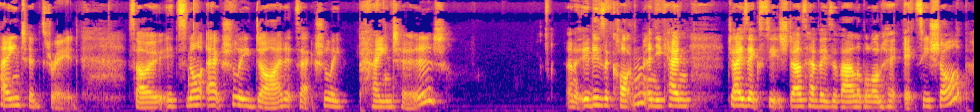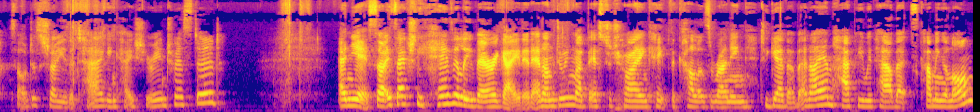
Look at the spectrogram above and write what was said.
painted thread. So it's not actually dyed, it's actually painted. And it is a cotton and you can, Jay's X Stitch does have these available on her Etsy shop. So I'll just show you the tag in case you're interested. And yeah, so it's actually heavily variegated and I'm doing my best to try and keep the colours running together. But I am happy with how that's coming along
